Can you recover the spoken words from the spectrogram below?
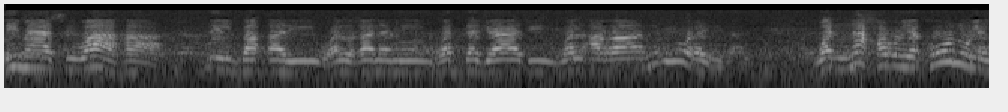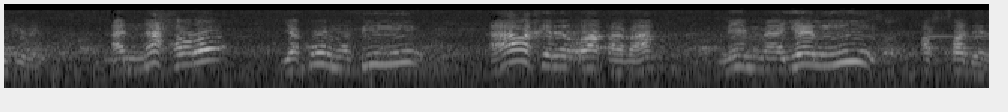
لما سواها للبقر والغنم والدجاج والأرانب وغير ذلك والنحر يكون للإبل. النحر يكون في آخر الرقبة مما يلي الصدر.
